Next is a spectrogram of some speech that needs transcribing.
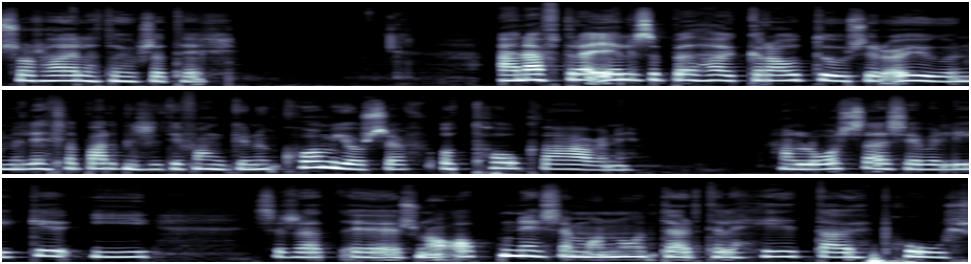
svo ræðilegt að hugsa til En eftir að Elisabeth hafi grátið úr sér augun með litla barninsitt í fanginu kom Jósef og tók það af henni. Hann losaði sér við líkið í sagt, uh, svona opni sem hann notaður til að hita upp hús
